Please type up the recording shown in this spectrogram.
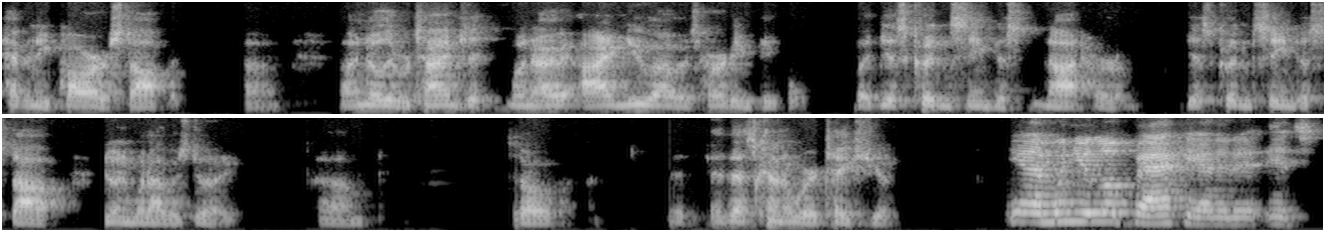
have any power to stop it. Um, I know there were times that when I, I knew I was hurting people, but just couldn't seem to not hurt them. Just couldn't seem to stop doing what I was doing. Um, so that's kind of where it takes you. Yeah, and when you look back at it, it, it's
